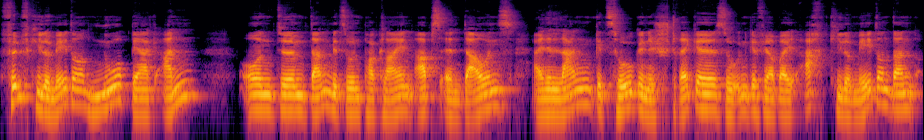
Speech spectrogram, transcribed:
fünf Kilometer nur bergan und ähm, dann mit so ein paar kleinen Ups and Downs eine lang gezogene Strecke, so ungefähr bei acht Kilometern dann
